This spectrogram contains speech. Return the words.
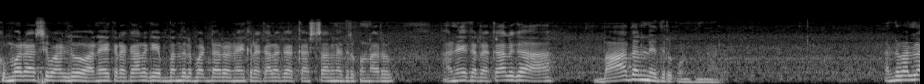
కుంభరాశి వాళ్ళు అనేక రకాలుగా ఇబ్బందులు పడ్డారు అనేక రకాలుగా కష్టాలను ఎదుర్కొన్నారు అనేక రకాలుగా బాధలను ఎదుర్కొంటున్నారు. అందువల్ల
